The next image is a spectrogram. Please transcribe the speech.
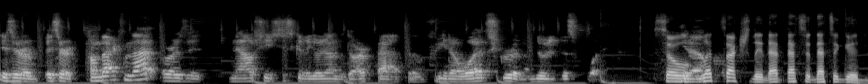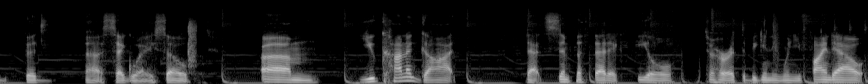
is there a, is there a comeback from that, or is it now she's just going to go down the dark path of you know what, screw it, I'm doing it this way. So you know? let's actually that that's a that's a good good uh, segue. So, um, you kind of got that sympathetic feel to her at the beginning when you find out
